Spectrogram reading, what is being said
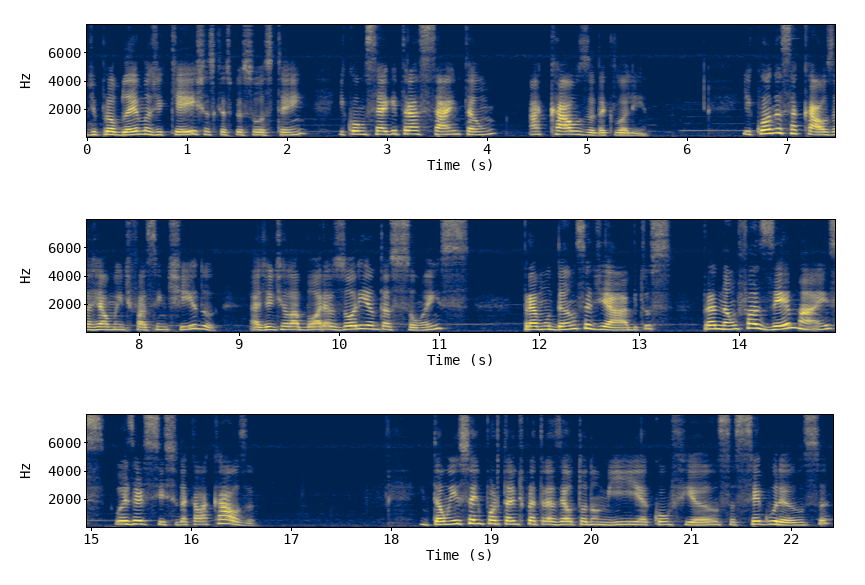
de problemas, de queixas que as pessoas têm e consegue traçar, então, a causa daquilo ali. E quando essa causa realmente faz sentido, a gente elabora as orientações para mudança de hábitos para não fazer mais o exercício daquela causa. Então, isso é importante para trazer autonomia, confiança, segurança,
